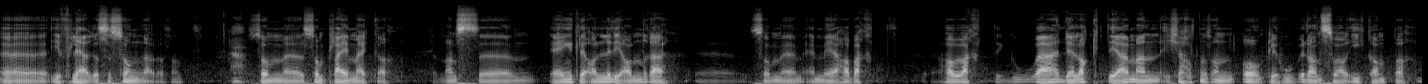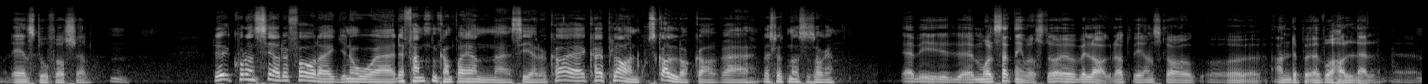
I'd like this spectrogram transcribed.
eh, i flere sesonger da? Som, eh, som playmaker. Mens eh, egentlig alle de andre eh, som er, er med, har vært, har vært gode, delaktige, men ikke hatt noe sånn ordentlig hovedansvar i kamper. Det er en stor forskjell. Du, hvordan ser du for deg nå eh, Det er 15 kamper igjen, eh, sier du. Hva er, hva er planen? Hvor skal dere ved slutten av sesongen? Ja, vi, målsetningen vår står jo ved lag, at vi ønsker å, å ende på øvre halvdel. Eh,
